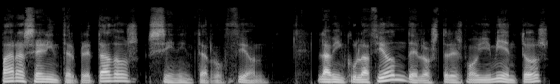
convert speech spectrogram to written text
para ser interpretados sin interrupción. La vinculación de los tres movimientos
